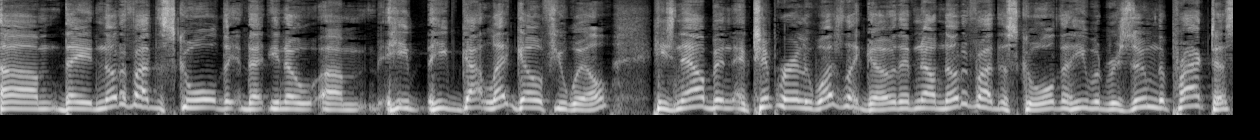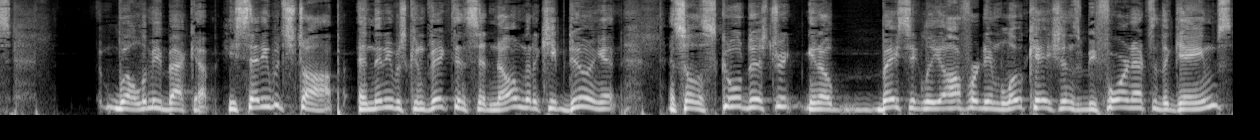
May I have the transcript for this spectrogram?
um, they notified the school that, that you know, um, he, he got let go, if you will. He's now been temporarily was let go. They've now notified the school that he would resume the practice well, let me back up. He said he would stop, and then he was convicted and said, "No, I'm going to keep doing it." And so the school district, you know, basically offered him locations before and after the games,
